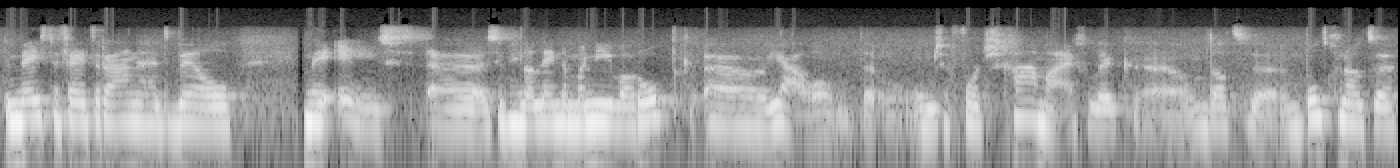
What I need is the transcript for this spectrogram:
de meeste veteranen het wel mee eens. ze vinden alleen de manier waarop, ja, om, om, zich voor te schamen eigenlijk, omdat een bondgenoten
